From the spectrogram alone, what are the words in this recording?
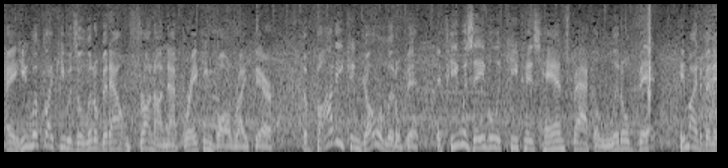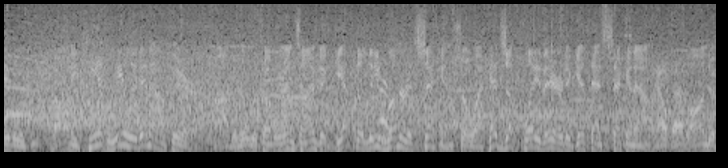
Hey, he looked like he was a little bit out in front on that breaking ball right there. The body can go a little bit. If he was able to keep his hands back a little bit, he might have been able to. Oh, and he can't reel it in out there. Ah, but he'll recover in time to get the lead runner at second. So a heads-up play there to get that second out. Now On to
